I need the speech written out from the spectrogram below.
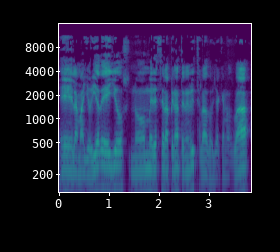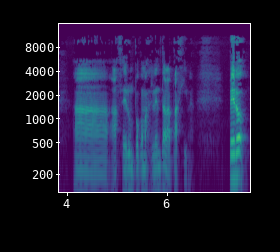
eh, la mayoría de ellos, no merece la pena tenerlo instalado, ya que nos va a hacer un poco más lenta la página. Pero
